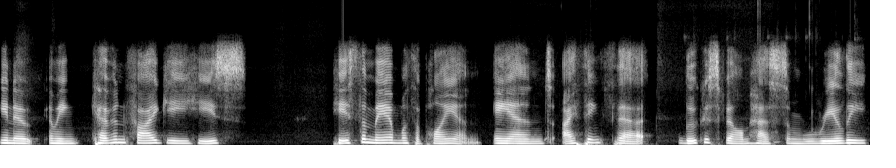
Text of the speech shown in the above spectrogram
you know, I mean, Kevin Feige, he's He's the man with a plan. And I think that Lucasfilm has some really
